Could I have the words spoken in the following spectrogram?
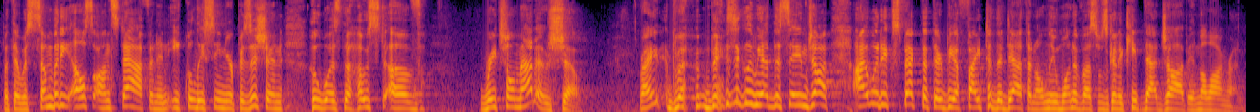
but there was somebody else on staff in an equally senior position who was the host of Rachel Maddow's show. Right? But basically, we had the same job. I would expect that there'd be a fight to the death, and only one of us was going to keep that job in the long run.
